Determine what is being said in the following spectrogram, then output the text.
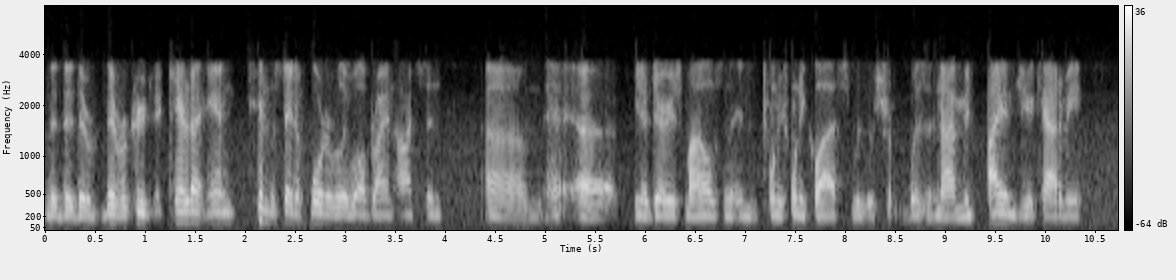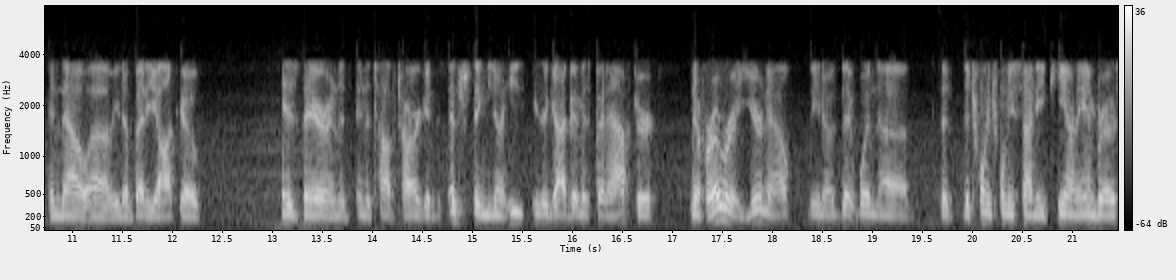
they, they, they recruit Canada and in the state of Florida really well. Bryan Hodgson um, uh, you know, Darius Miles in, in the 2020 class was, was an IMG Academy, and now uh, you know Betty Bediako is there in the, in the top target. It's interesting, you know, he, he's a guy Bama's been after, you know, for over a year now. You know that when uh, the the 2020 signee Keon Ambrose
